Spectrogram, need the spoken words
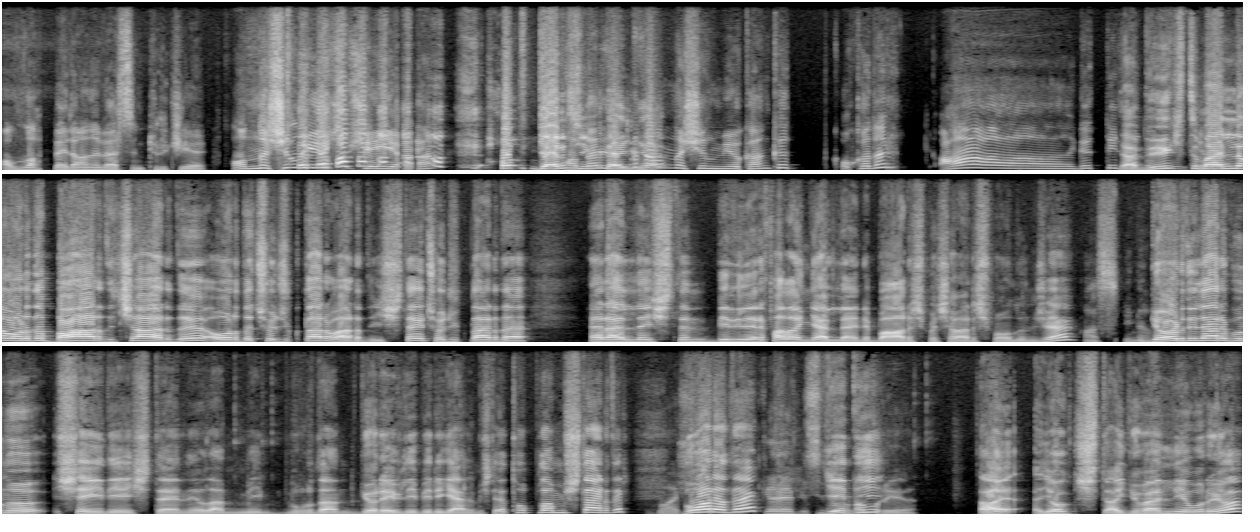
Allah belanı versin Türkiye. Anlaşılmıyor hiçbir şey ya. Abi gerçekten Haberler de ya. anlaşılmıyor kanka. O kadar aa göt deliği Ya büyük adamız ihtimalle orada bağırdı çağırdı. Orada çocuklar vardı işte. Çocuklar da herhalde işte birileri falan geldi hani bağırışma çağrışma olunca. Hasbinallah. Gördüler bunu şey diye işte hani ulan buradan görevli biri gelmiş diye toplanmışlardır. bu arada görevlisi de ona yedi- vuruyor. Ay yok işte ay güvenliğe vuruyor.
